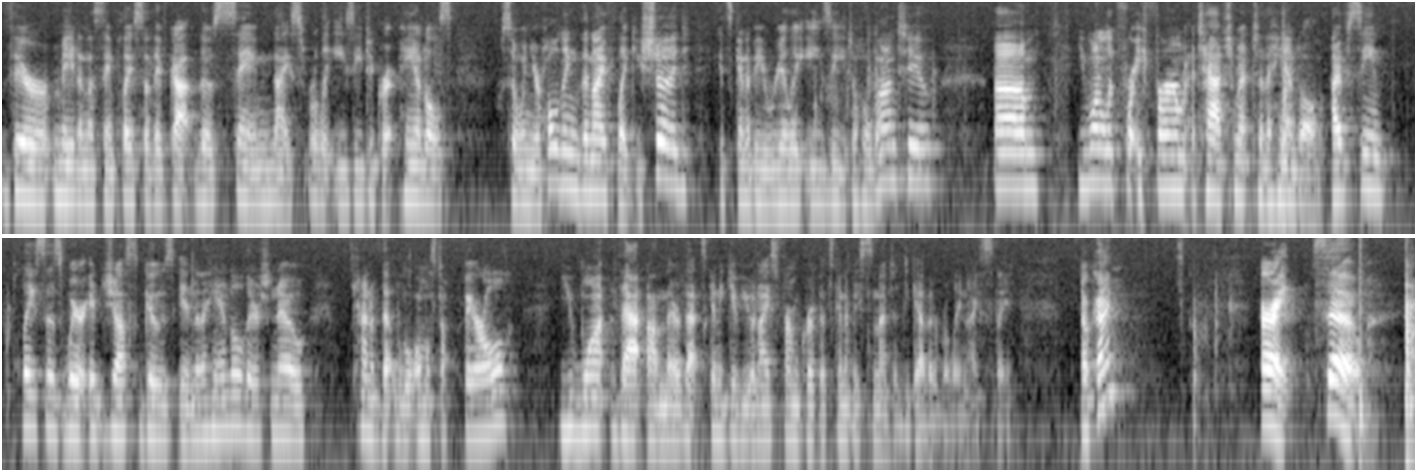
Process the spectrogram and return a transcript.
they're made in the same place, so they've got those same nice, really easy to grip handles. So when you're holding the knife like you should, it's going to be really easy to hold on to. Um, you want to look for a firm attachment to the handle. I've seen places where it just goes into the handle. There's no kind of that little, almost a ferrule. You want that on there. That's going to give you a nice firm grip. It's going to be cemented together really nicely. Okay? All right, so I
